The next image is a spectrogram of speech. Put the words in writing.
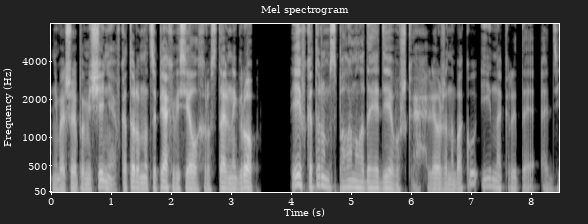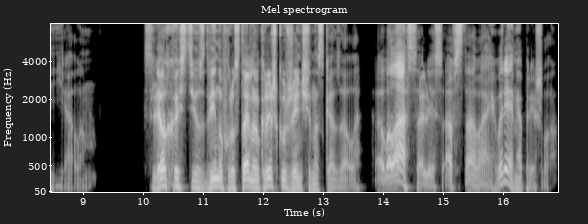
Небольшое помещение, в котором на цепях висел хрустальный гроб, и в котором спала молодая девушка, лежа на боку и накрытая одеялом. С легкостью, сдвинув хрустальную крышку, женщина сказала. «Влас, Алиса, вставай, время пришло».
